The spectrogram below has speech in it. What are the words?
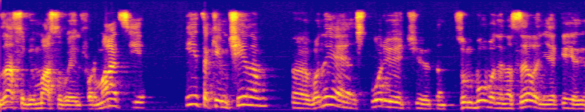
засобів масової інформації, і таким чином вони створюють е, там зомбоване населення, яке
